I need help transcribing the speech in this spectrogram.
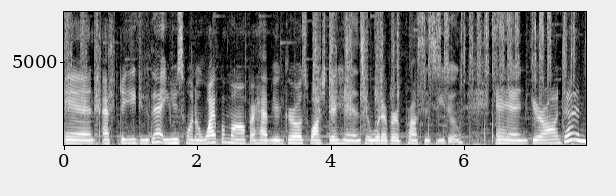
and after you do that you just want to wipe them off or have your girls wash their hands or whatever process you do and you're all done.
